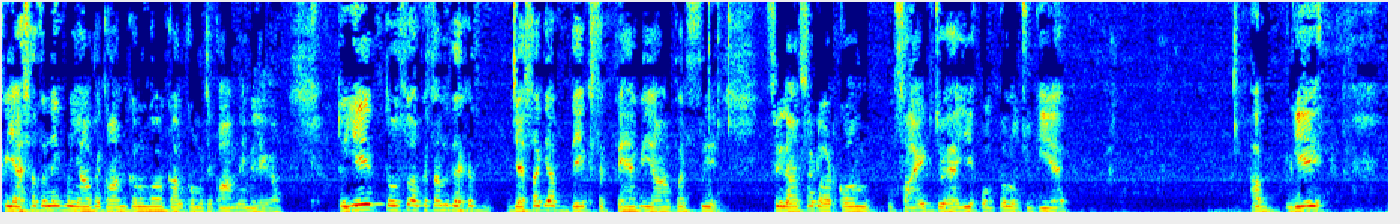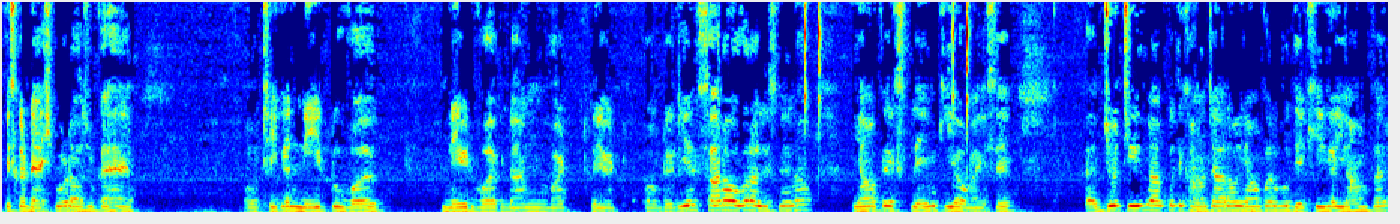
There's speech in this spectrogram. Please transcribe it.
कि ऐसा तो नहीं कि मैं यहाँ पे काम करूँगा कल को मुझे काम नहीं मिलेगा। तो ये दोस्तों आपके सामने जैसा कि आप देख सकते हैं कि यहाँ पर फ्री साइट जो है ये ओपन हो चुकी है। अब ये इसका डैशबोर्ड आ चुका है और ठीक है need to work need work done what create ये सारा ओवरऑल इसने ना यहाँ पे एक्सप्लेन किया हुआ इसे। जो चीज़ मैं आपको दिखाना चाह रहा हूँ, यहाँ पर वो देखिएगा, यहाँ पर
